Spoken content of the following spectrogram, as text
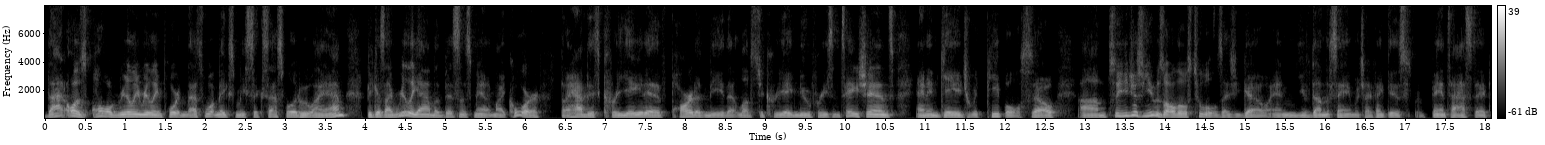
That is all really, really important. That's what makes me successful at who I am because I really am a businessman at my core, but I have this creative part of me that loves to create new presentations and engage with people. So, um, so you just use all those tools as you go, and you've done the same, which I think is fantastic.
